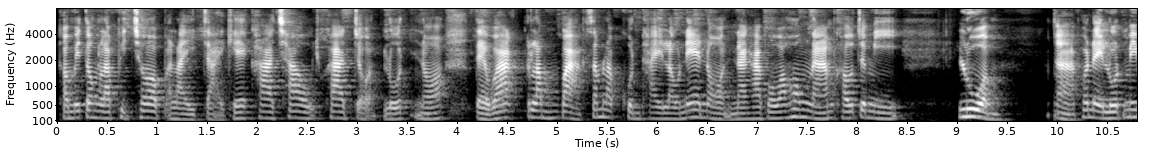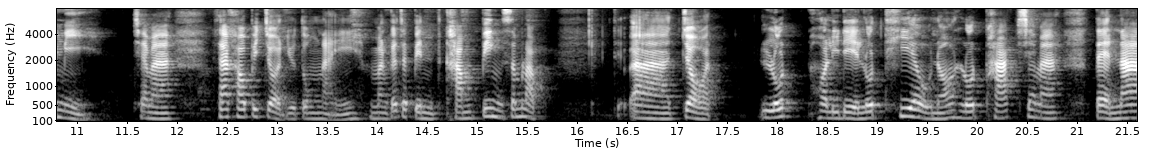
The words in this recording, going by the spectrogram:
เขาไม่ต้องรับผิดชอบอะไรจ่ายแค่ค่าเช่าค่าจอดรถเนาะแต่ว่าลำบากสำหรับคนไทยเราแน่นอนนะคะ เพราะว่าห้องน้ำเขาจะมีรวม อ่าเพราะในรถไม่มีใช่ไหมถ้าเขาไปจอดอยู่ตรงไหน มันก็จะเป็นคัมปิ้งสำหรับอ่าจอดรถฮอลิเดย์รถเที่ยวเนาะรถพักใช่ไหมแต่น้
